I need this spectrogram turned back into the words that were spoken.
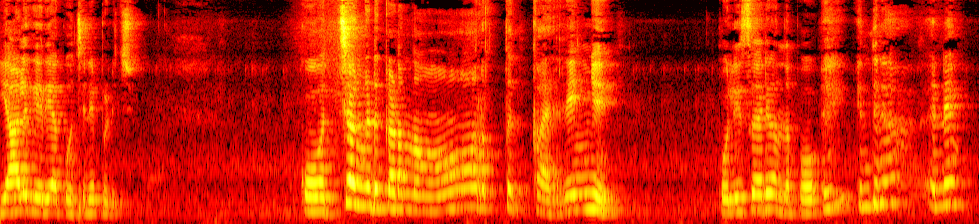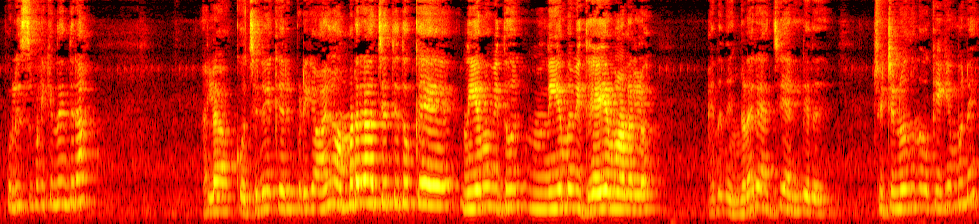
ഇയാൾ കയറി ആ കൊച്ചിനെ പിടിച്ചു. കൊച്ചങ്ങോട്ട് കടന്നാർത്ത് കരഞ്ഞ് പോലീസുകാർ വന്നപ്പോ ഏ എന്തിനാ എന്നെ പോലീസ് പിടിക്കുന്ന എന്തിനാ? അല്ല കൊച്ചിനെ കയറി പിടിക്കുക നമ്മുടെ രാജ്യത്ത് ഇതൊക്കെ നിയമവിധ നിയമവിധേയമാണല്ലോ. അതിന് നിങ്ങളുടെ രാജ്യമല്ല ഇത് ചുറ്റിനൊന്ന് നോക്കിക്കാൻ മോനെ.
